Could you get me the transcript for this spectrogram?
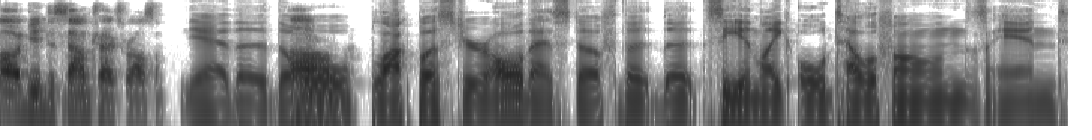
Oh, dude, the soundtracks were awesome. Yeah, the the Um, whole blockbuster, all that stuff. The the seeing like old telephones and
